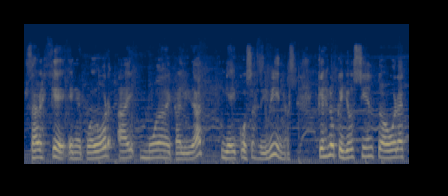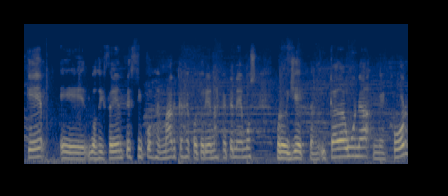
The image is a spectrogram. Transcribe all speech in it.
¿sabes qué? En Ecuador hay moda de calidad y hay cosas divinas, que es lo que yo siento ahora que eh, los diferentes tipos de marcas ecuatorianas que tenemos proyectan y cada una mejor,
